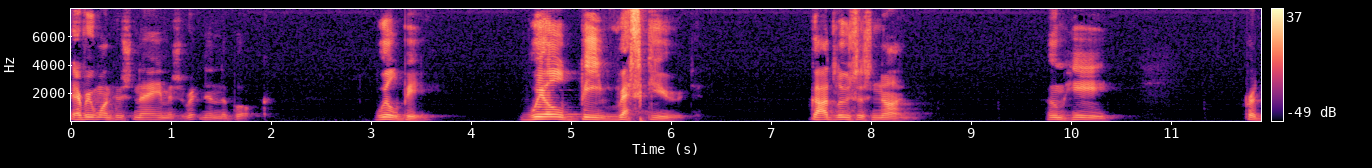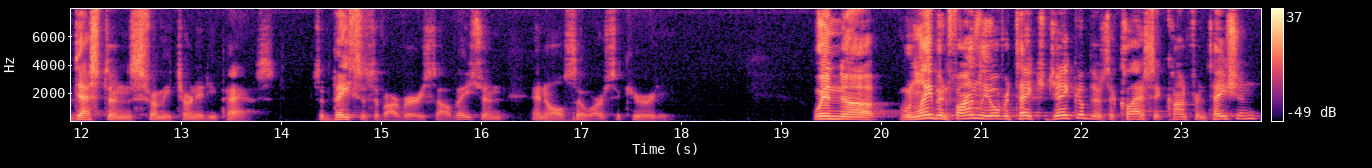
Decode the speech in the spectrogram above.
Everyone whose name is written in the book will be, will be rescued. God loses none whom he predestines from eternity past. It's the basis of our very salvation and also our security. When, uh, when Laban finally overtakes Jacob, there's a classic confrontation.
